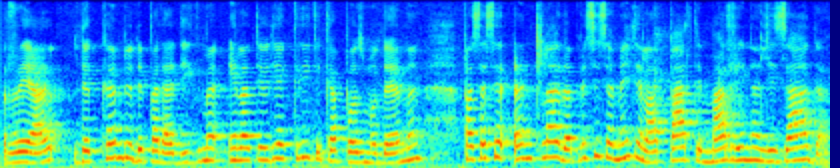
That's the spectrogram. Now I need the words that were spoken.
real de cambio de paradigma em la teoria crítica pós-moderna passa a ser anclada precisamente na parte marginalizada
